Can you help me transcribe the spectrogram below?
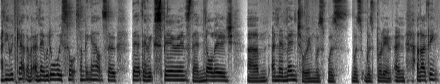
and he would get them, and they would always sort something out. So their their experience, their knowledge, um, and their mentoring was was was was brilliant. And and I think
